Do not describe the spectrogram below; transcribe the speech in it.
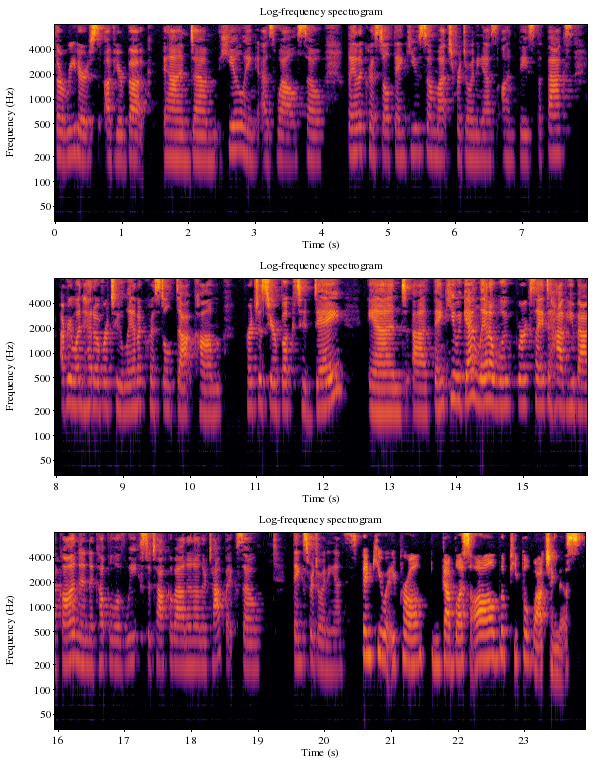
the readers of your book and um, healing as well. So, Lana Kristal, thank you so much for joining us on Face the Facts. Everyone, head over to lanakristal.com, purchase your book today. And uh, thank you again, Lana. We're excited to have you back on in a couple of weeks to talk about another topic. So, Thanks for joining us. Thank you, April. God bless all the people watching this.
